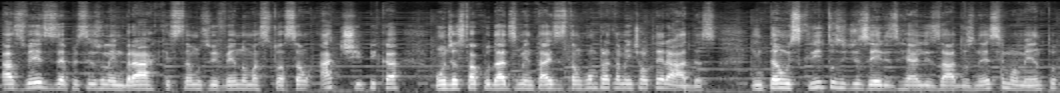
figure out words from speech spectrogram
Às vezes é preciso lembrar que estamos vivendo uma situação atípica onde as faculdades mentais estão completamente alteradas. Então, escritos e dizeres realizados nesse momento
